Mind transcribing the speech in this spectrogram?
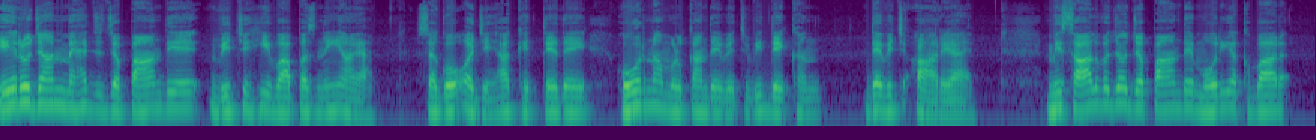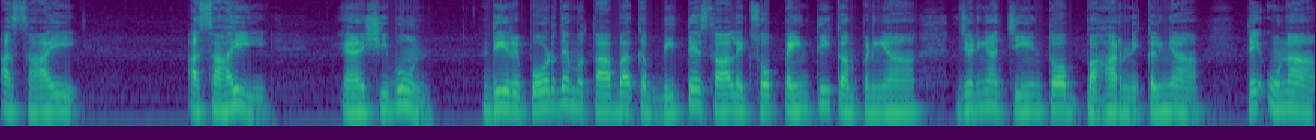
ਇਹ ਰੁਝਾਨ ਮਹਿਜ ਜਾਪਾਨ ਦੇ ਵਿੱਚ ਹੀ ਵਾਪਸ ਨਹੀਂ ਆਇਆ। ਸਗੋਂ ਅਜਿਹਾ ਖਿੱਤੇ ਦੇ ਹੋਰਨਾਂ ਮੁਲਕਾਂ ਦੇ ਵਿੱਚ ਵੀ ਦੇਖਣ ਦੇ ਵਿੱਚ ਆ ਰਿਹਾ ਹੈ। ਮਿਸਾਲ ਵਜੋਂ ਜਾਪਾਨ ਦੇ ਮੋਰੀ ਅਖਬਾਰ ਅਸਾਈ ਅਸਾਈ ਸ਼ਿਬੂਨ ਦੀ ਰਿਪੋਰਟ ਦੇ ਮੁਤਾਬਕ ਬੀਤੇ ਸਾਲ 135 ਕੰਪਨੀਆਂ ਜਿਹੜੀਆਂ ਚੀਨ ਤੋਂ ਬਾਹਰ ਨਿਕਲੀਆਂ ਤੇ ਉਹਨਾਂ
